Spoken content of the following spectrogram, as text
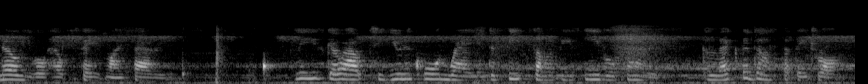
know you will help save my fairies. Please go out to Unicorn Way and defeat some of these evil fairies. Collect the dust that they drop.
